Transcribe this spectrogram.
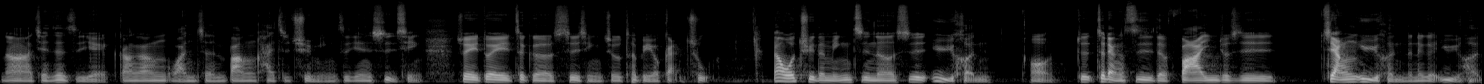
那前阵子也刚刚完成帮孩子取名这件事情，所以对这个事情就特别有感触。那我取的名字呢是玉衡哦，这这两个字的发音就是姜玉恒的那个玉恒。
